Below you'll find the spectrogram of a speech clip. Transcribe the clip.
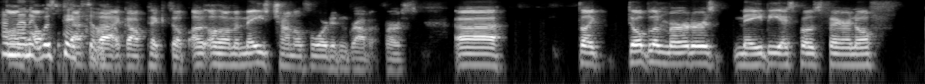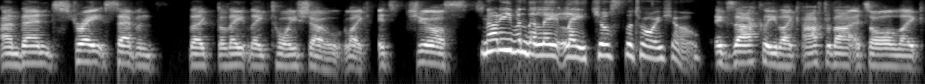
And on- then it was the picked up. That it got picked up. Although I'm amazed Channel Four didn't grab it first. Uh, like Dublin Murders, maybe I suppose fair enough. And then straight seventh, like the Late Late Toy Show. Like it's just Not even the late late, just the toy show. exactly like after that, it's all like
